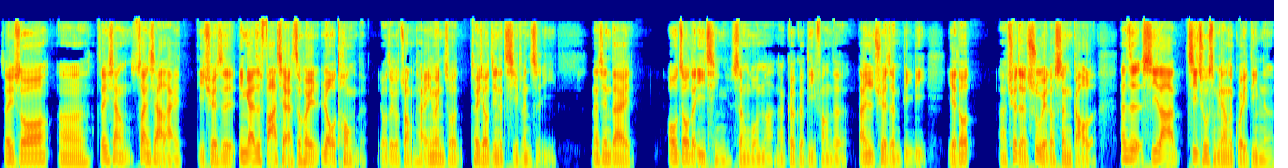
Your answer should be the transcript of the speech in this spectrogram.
所以说，嗯，这一项算下来，的确是应该是发起来是会肉痛的。有这个状态，因为你说退休金的七分之一，那现在欧洲的疫情升温嘛，那各个地方的单日确诊比例也都啊确诊数也都升高了。但是希腊寄出什么样的规定呢？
